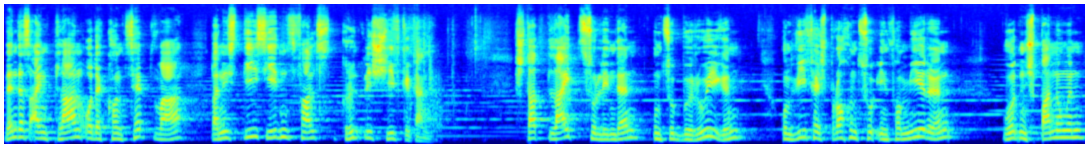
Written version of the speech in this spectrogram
wenn das ein Plan oder Konzept war, dann ist dies jedenfalls gründlich schiefgegangen. Statt Leid zu lindern und zu beruhigen und wie versprochen zu informieren, wurden Spannungen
